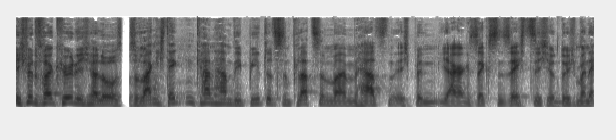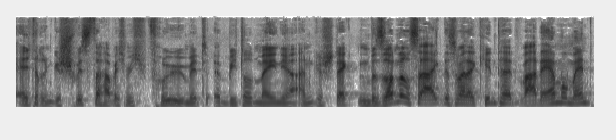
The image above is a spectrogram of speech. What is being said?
Ich bin Frank König, hallo. Solange ich denken kann, haben die Beatles einen Platz in meinem Herzen. Ich bin Jahrgang 66 und durch meine älteren Geschwister habe ich mich früh mit äh, Beatlemania angesteckt. Ein besonderes Ereignis meiner Kindheit war der Moment,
